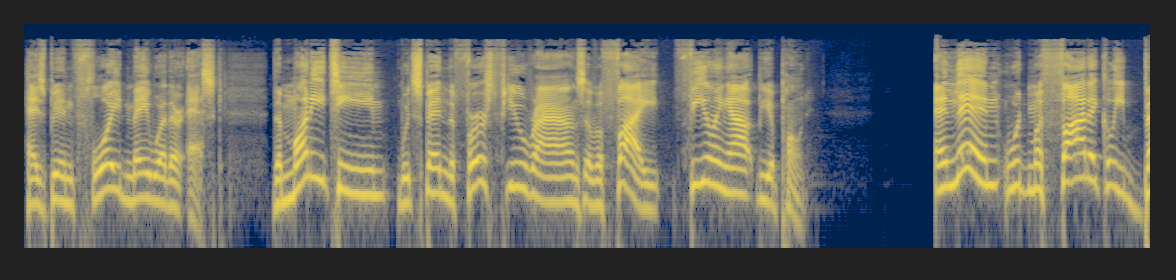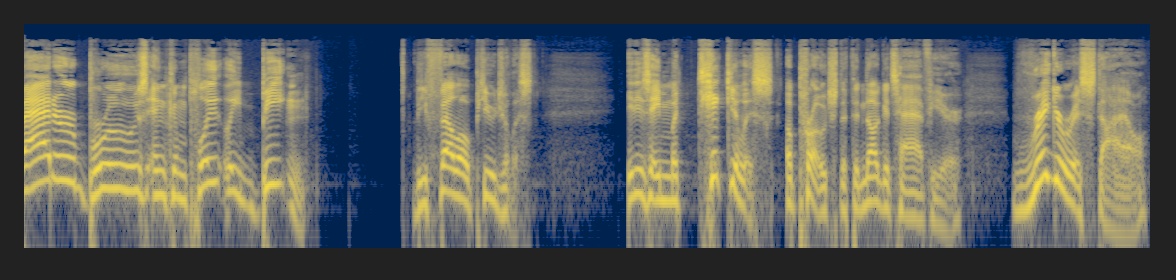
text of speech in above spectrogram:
has been Floyd Mayweather esque. The money team would spend the first few rounds of a fight feeling out the opponent and then would methodically batter, bruise, and completely beaten the fellow pugilist. It is a meticulous approach that the Nuggets have here, rigorous style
